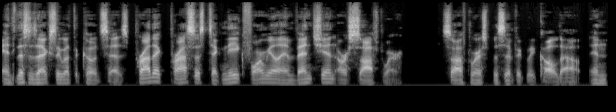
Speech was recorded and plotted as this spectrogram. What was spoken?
and this is actually what the code says. Product, process, technique, formula, invention, or software. Software specifically called out. And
